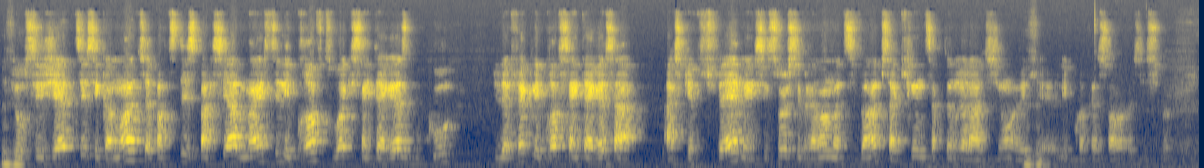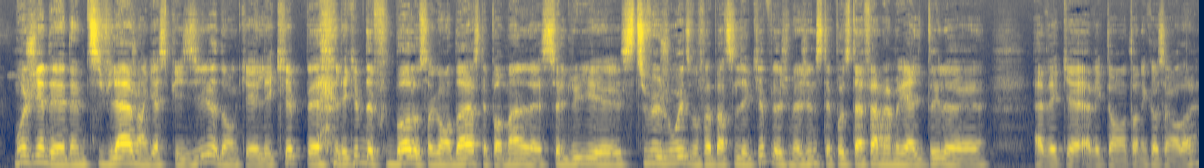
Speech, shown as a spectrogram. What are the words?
Mhm. Puis au cégep, tu sais, c'est comme, ah, tu fais partie des spatiales, nice, tu sais, les profs, tu vois, qui s'intéressent beaucoup. Puis le fait que les profs s'intéressent à, à ce que tu fais, mais c'est sûr, c'est vraiment motivant, puis ça crée une certaine relation avec mhm. euh, les professeurs, c'est sûr. Moi, je viens d'un petit village en Gaspésie, donc euh, l'équipe euh, l'équipe de football au secondaire, c'était pas mal celui. si tu veux jouer, tu vas faire partie de l'équipe. J'imagine que c'était pas tout à fait la même réalité là, avec, avec ton, ton école secondaire.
